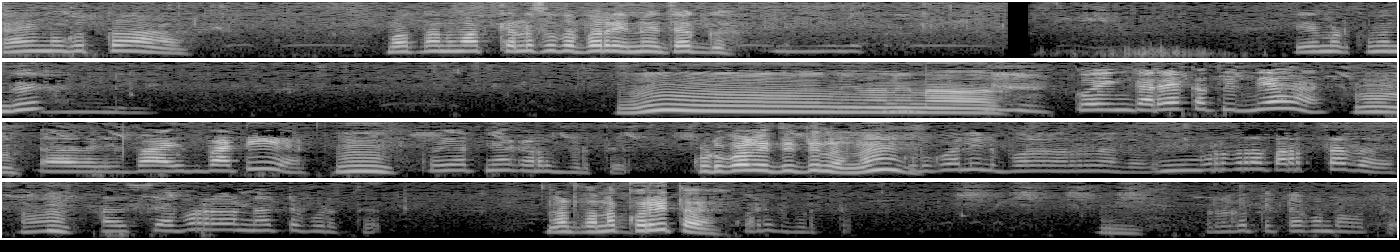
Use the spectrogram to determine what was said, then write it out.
ಟೈಮ್ ಹೋಗುತ್ತಾ ಮತ್ತೆ ನನ್ ಮತ್ ಕೆಲಸದ ಬರ್ರಿ ಇನ್ನು ಜಗ್. ಏನ್ ಮಾಡ್ಕೊಂಬಂದಿ? ಹ್ಮ್ ನೀನ ನೀನ. ಹಿಂಗ್ ಕರಿಯಾಕತ್ತಿದ್ನ್ಯಾ? ಬಾ ಇದ್ ಬಾಟಿ? ಹ್ಮ್. ಕೊಯ್ಯತ್ನ್ಯಾಗ ಕರದ್ ಬಿಡ್ತು. ಕುಡ್ಗೋಲ್ ಇದ್ದಿದ್ದಿಲ್ಲನ ಇಲ್ಲಿ ಬರೋದು ಮುರಿದ್ರ ಬರ್ತದ. ಅದು ಸೆಬ್ರ ನಟ್ಟು ಬಿಡ್ತು. ತನ ಕೊರಿತ? ಕೊರಿದ್ ಬಿಡ್ತು. ರಗತ್ ತಿಟ್ಟಕೊಂಡು ಹೋಗ್ತು.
